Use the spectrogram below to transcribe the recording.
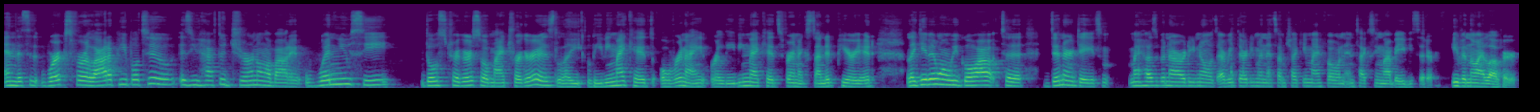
and this works for a lot of people too, is you have to journal about it. When you see those triggers. So my trigger is like leaving my kids overnight or leaving my kids for an extended period. Like even when we go out to dinner dates, my husband already knows every 30 minutes I'm checking my phone and texting my babysitter, even though I love her.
